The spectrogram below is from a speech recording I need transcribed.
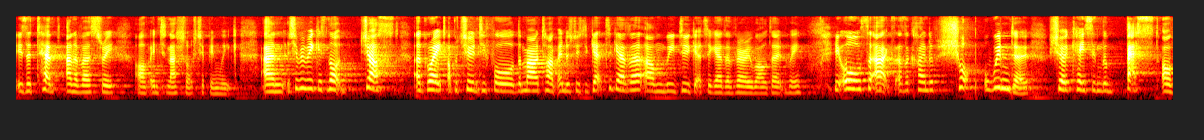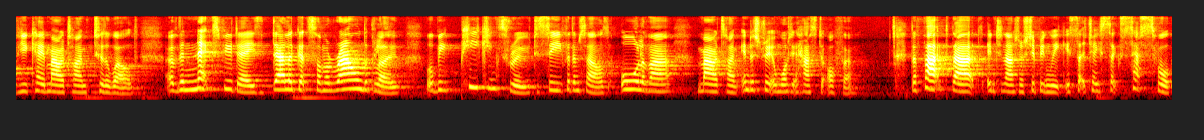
is the 10th anniversary of International Shipping Week. And Shipping Week is not just a great opportunity for the maritime industry to get together, and um, we do get together very well, don't we? It also acts as a kind of shop window, showcasing the best of UK maritime maritime to the world. Over the next few days, delegates from around the globe will be peeking through to see for themselves all of our maritime industry and what it has to offer. The fact that International Shipping Week is such a successful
